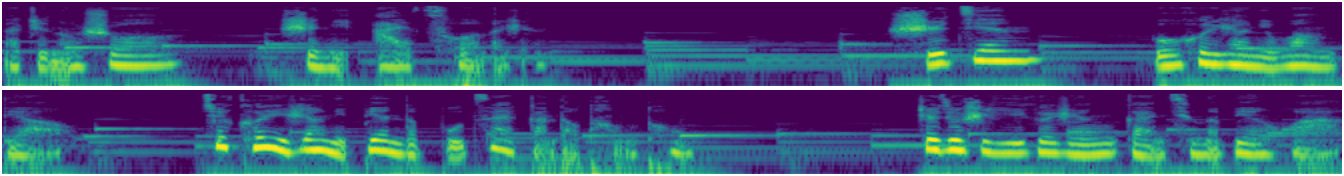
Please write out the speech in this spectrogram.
那只能说，是你爱错了人。时间不会让你忘掉，却可以让你变得不再感到疼痛。这就是一个人感情的变化，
